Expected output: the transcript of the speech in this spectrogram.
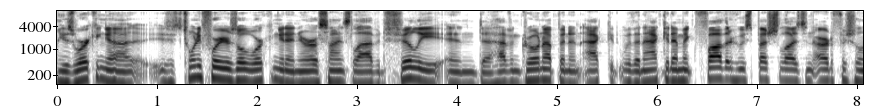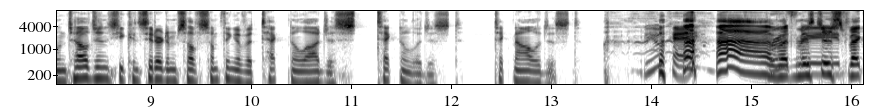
He was working. Uh, he's 24 years old, working in a neuroscience lab in Philly, and uh, having grown up in an ac- with an academic father who specialized in artificial intelligence, he considered himself something of a technologist. Technologist. Technologist. You okay? but Mr. Proofread.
